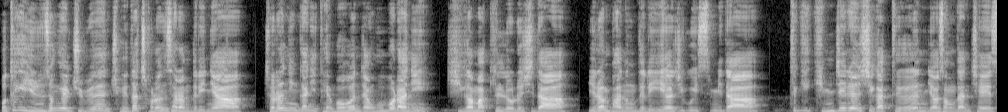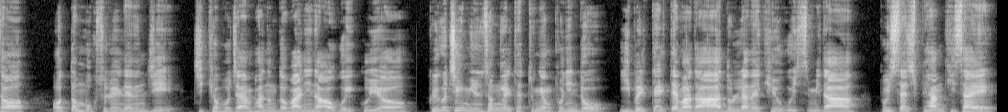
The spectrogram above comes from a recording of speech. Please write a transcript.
어떻게 윤석열 주변엔 죄다 저런 사람들이냐? 저런 인간이 대법원장 후보라니 기가 막힐 노릇이다. 이런 반응들이 이어지고 있습니다. 특히 김재련 씨 같은 여성단체에서 어떤 목소리를 내는지 지켜보자는 반응도 많이 나오고 있고요. 그리고 지금 윤석열 대통령 본인도 입을 뗄 때마다 논란을 키우고 있습니다. 보시다시피 한 기사에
